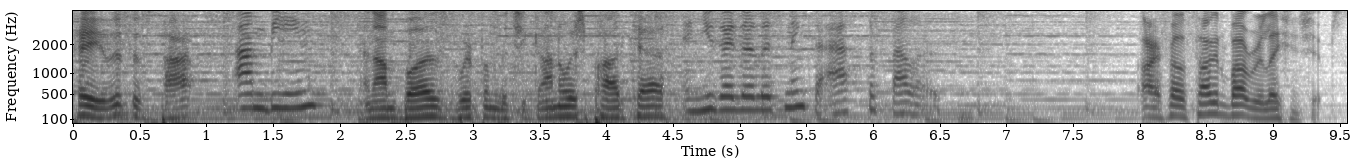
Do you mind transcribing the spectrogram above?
Hey, this is Pops. I'm Beans, And I'm Buzz. We're from the Chicanoish podcast. and you guys are listening to Ask the Fellas. All right, fellas, talking about relationships.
